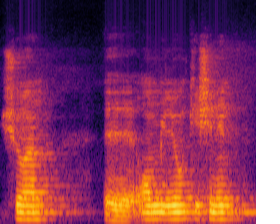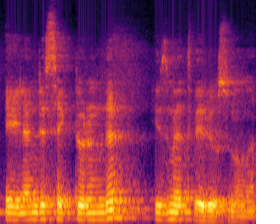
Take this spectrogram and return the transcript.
şu an e, 10 milyon kişinin eğlence sektöründe hizmet veriyorsun ona.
